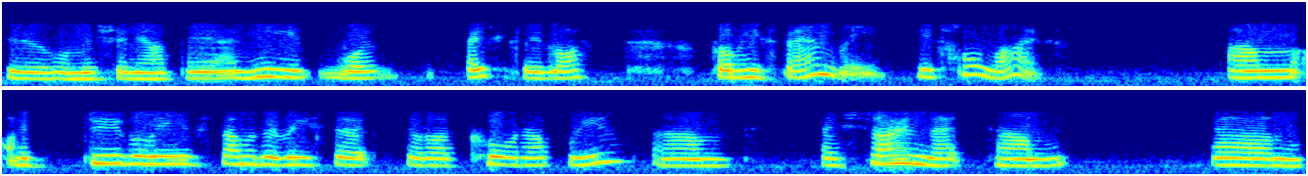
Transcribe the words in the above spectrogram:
to a mission out there, and he was basically lost from his family his whole life. Um, I do believe some of the research that I've caught up with um, has shown that um, um,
